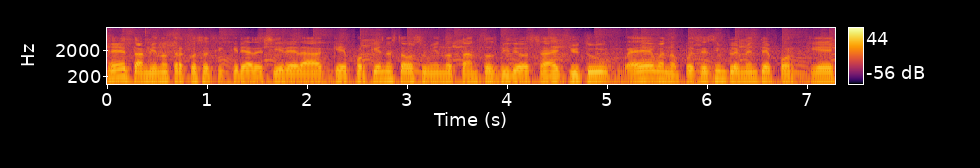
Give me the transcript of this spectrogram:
eh, también otra cosa que quería decir era que por qué no estaba subiendo tantos videos a YouTube. Eh, bueno, pues es simplemente porque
